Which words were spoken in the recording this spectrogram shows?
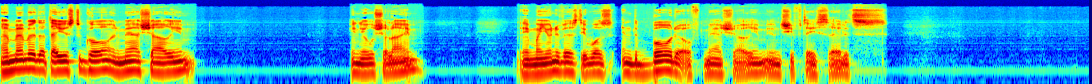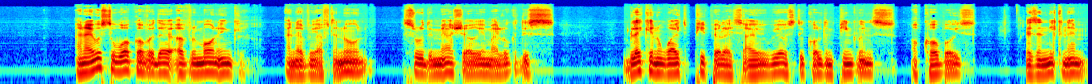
I remember that I used to go in Mea Sha'arim in Yerushalayim. My university was in the border of Mea Sha'arim in Shivtei Israel. It's and I used to walk over there every morning and every afternoon through the Mea Sha'arim. I look at this black and white people, as I we used to call them penguins or cowboys, as a nickname.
